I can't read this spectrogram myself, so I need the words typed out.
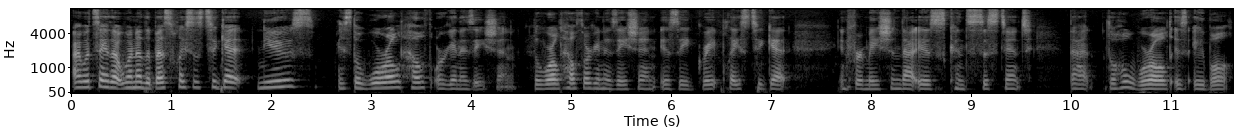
I would say that one of the best places to get news is the World Health Organization. The World Health Organization is a great place to get information that is consistent, that the whole world is able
